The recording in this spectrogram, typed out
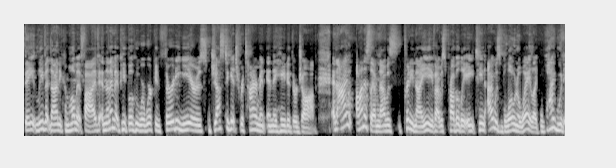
they leave at nine and come home at five. And then I met people who were working 30 years just to get to retirement and they hated their job. And I honestly, I mean, I was pretty naive. I was probably 18. I was blown away. Like, why would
